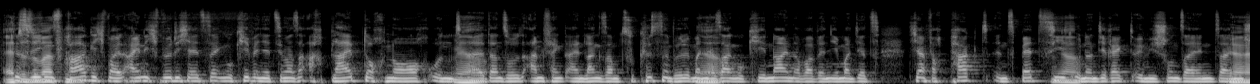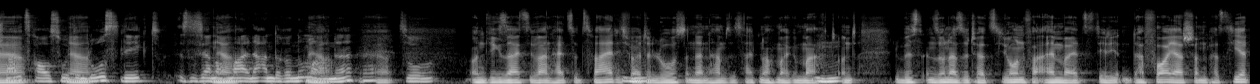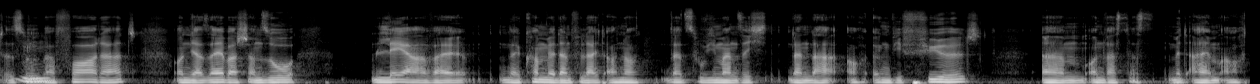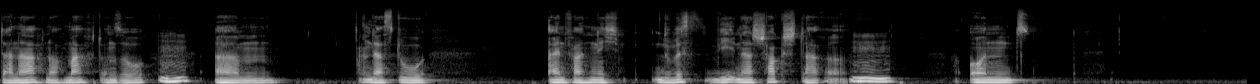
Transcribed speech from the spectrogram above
hätte Deswegen frage ich, weil eigentlich würde ich ja jetzt denken, okay, wenn jetzt jemand sagt, ach, bleib doch noch und Ja. äh, dann so anfängt, einen langsam zu küssen, dann würde man ja. Ja. sagen, okay, nein, aber wenn jemand jetzt dich einfach packt, ins Bett zieht Ja. und dann direkt irgendwie schon seinen, seinen Ja, ja. Schwanz rausholt Ja. und loslegt, ist es ja Ja. nochmal eine andere Nummer, Ja. ne? Ja, ja. So, Und wie gesagt, sie waren halt zu zweit, ich wollte los und dann haben sie es halt nochmal gemacht. Und du bist in so einer Situation, vor allem weil es dir davor ja schon passiert ist, so überfordert und ja selber schon so leer, weil da kommen wir dann vielleicht auch noch dazu, wie man sich dann da auch irgendwie fühlt ähm, und was das mit einem auch danach noch macht und so. Ähm, dass du einfach nicht, du bist wie in einer Schockstarre. Mhm. Und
